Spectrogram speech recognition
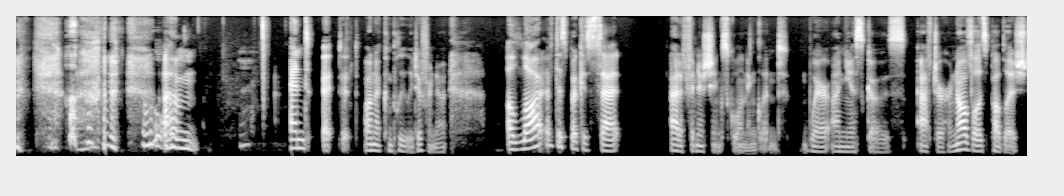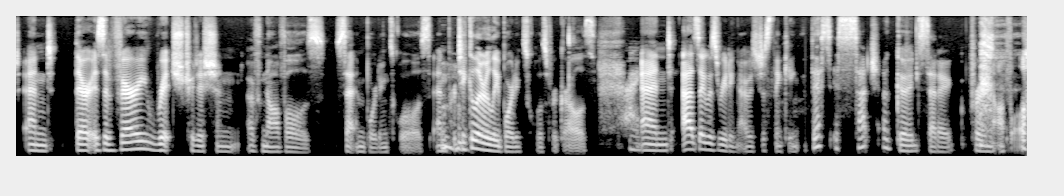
um, and uh, uh, on a completely different note, a lot of this book is set at a finishing school in England where Agnes goes after her novel is published. And there is a very rich tradition of novels set in boarding schools and mm-hmm. particularly boarding schools for girls. Right. And as I was reading, I was just thinking, this is such a good setting for a novel.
